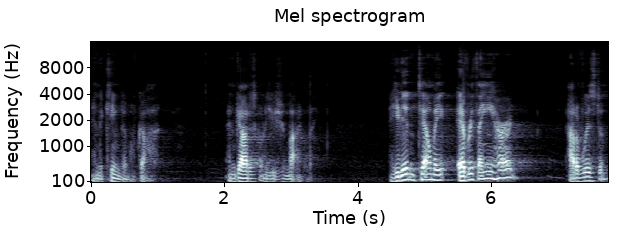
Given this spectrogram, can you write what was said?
in the kingdom of God. And God is going to use you mightily. He didn't tell me everything he heard out of wisdom,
